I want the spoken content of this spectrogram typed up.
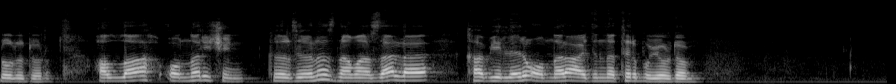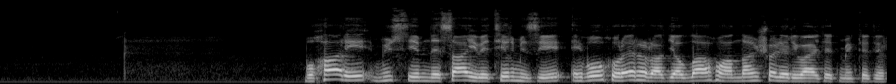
doludur. Allah onlar için kıldığınız namazlarla kabirleri onlara aydınlatır buyurdu. Buhari, Müslim, Nesai ve Tirmizi Ebu Hureyre radıyallahu andan şöyle rivayet etmektedir.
